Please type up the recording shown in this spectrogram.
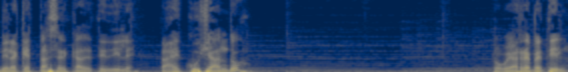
Mira que está cerca de ti, dile, ¿estás escuchando? Lo voy a repetir.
